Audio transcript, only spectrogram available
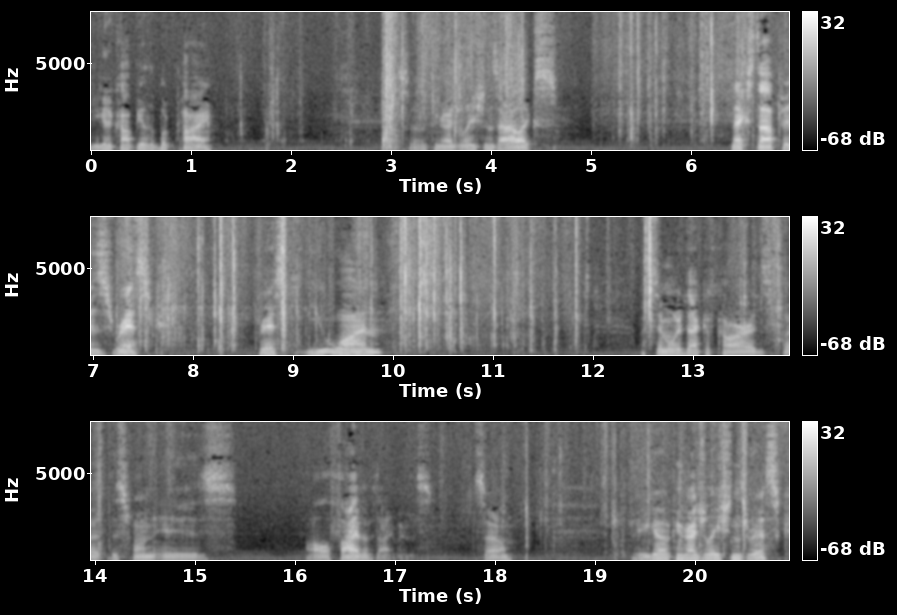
you get a copy of the book Pi. So congratulations, Alex. Next up is Risk. Risk, you won a similar deck of cards, but this one is all five of diamonds. So there you go. Congratulations, Risk.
